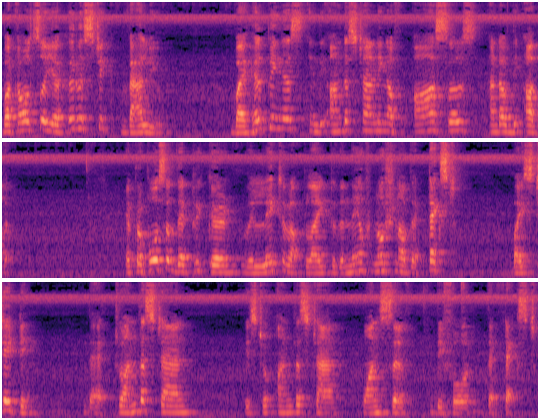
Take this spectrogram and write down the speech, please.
but also a heuristic value by helping us in the understanding of ourselves and of the other. A proposal that Ricoeur will later apply to the notion of the text by stating that to understand is to understand oneself before the text.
